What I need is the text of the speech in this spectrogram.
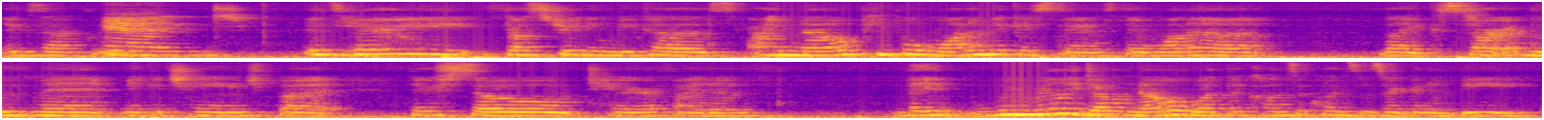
Exactly. And It's very frustrating because I know people want to make a stance. They want to like start a movement, make a change, but they're so terrified of they we really don't know what the consequences are going to be,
